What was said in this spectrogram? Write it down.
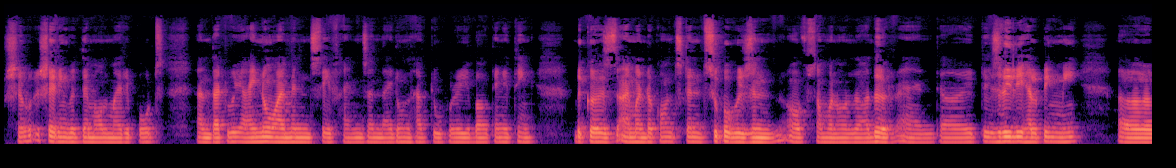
sh- sharing with them all my reports. And that way i know i'm in safe hands and i don't have to worry about anything because I'm under constant supervision of someone or the other, and uh, it is really helping me uh,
